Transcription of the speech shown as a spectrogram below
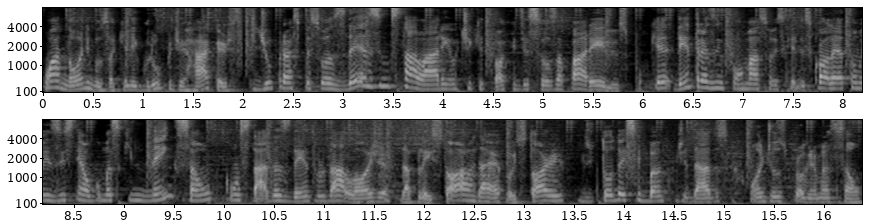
o Anonymous, aquele grupo de hackers, pediu para as pessoas desinstalarem o TikTok de seus aparelhos porque dentre as informações que eles coletam, existem algumas que nem são constadas dentro da loja da Play Store, da Apple Store, de todo esse banco de dados onde os programas são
